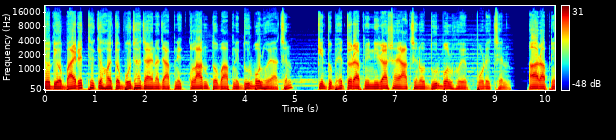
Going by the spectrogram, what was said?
যদিও বাইরের থেকে হয়তো বোঝা যায় না যে আপনি ক্লান্ত বা আপনি দুর্বল হয়ে আছেন, কিন্তু ভেতরে আপনি নিরাশায় আছেন ও দুর্বল হয়ে পড়েছেন। আর আপনি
